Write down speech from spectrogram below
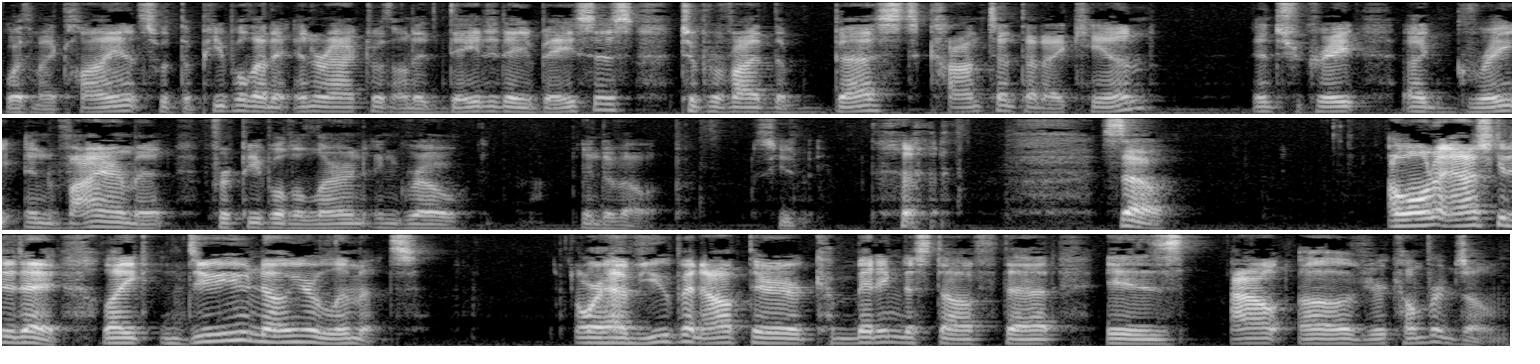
with my clients, with the people that I interact with on a day to day basis to provide the best content that I can and to create a great environment for people to learn and grow and develop. Excuse me. So, I want to ask you today like, do you know your limits? Or have you been out there committing to stuff that is out of your comfort zone?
